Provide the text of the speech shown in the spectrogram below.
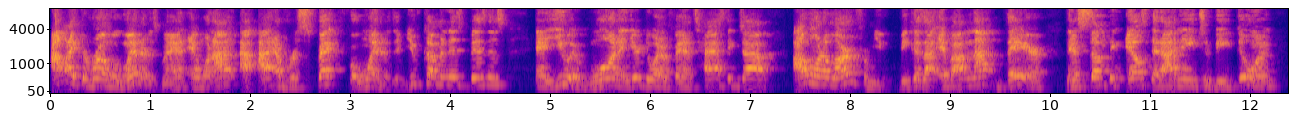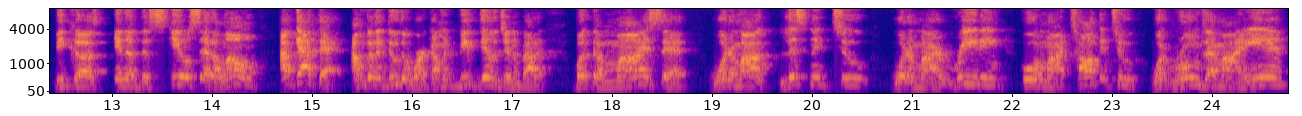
I like to run with winners, man. And when I, I, I have respect for winners, if you've come in this business and you have won and you're doing a fantastic job, I want to learn from you because I, if I'm not there, there's something else that I need to be doing because in of the skill set alone, I've got that. I'm going to do the work. I'm going to be diligent about it. But the mindset, what am I listening to? What am I reading? Who am I talking to? What rooms am I in?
